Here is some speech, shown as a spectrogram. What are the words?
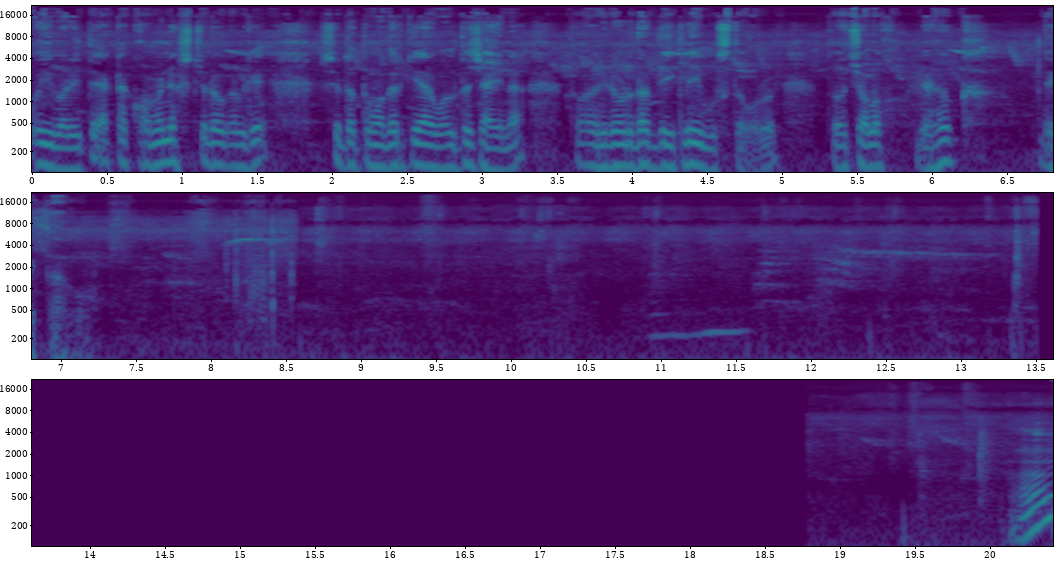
ওই বাড়িতে একটা কমেন্ট এসেছিল কালকে, সেটা তোমাদেরকে আর বলতে চাই না। তোমার ভিডিওটা দেখলেই বুঝতে পারবে। তো চলো, যাই হোক, দেখতে থাকো। হুম?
